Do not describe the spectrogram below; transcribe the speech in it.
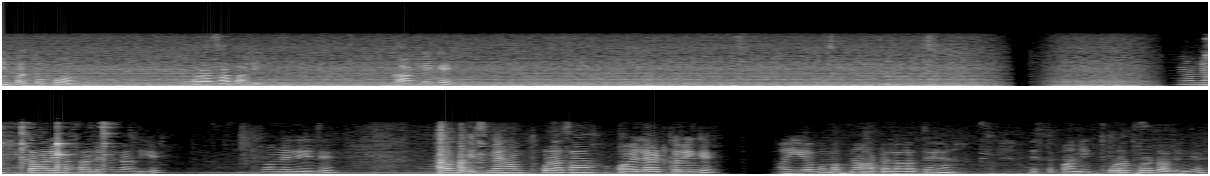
इन पत्तों को थोड़ा सा बारीक काट लेंगे। सारे मसाले मिला दिए, जो हमने लिए थे। अब इसमें हम थोड़ा सा ऑयल ऐड करेंगे। आइए अब हम अपना आटा लगाते हैं। इससे पानी थोड़ा थोड़ा डालेंगे।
